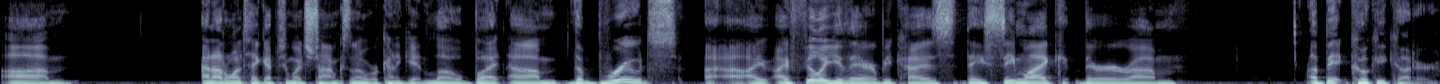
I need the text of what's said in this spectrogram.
Um, and I don't want to take up too much time because I know we're kind of getting low. But um, the brutes, I, I feel you there because they seem like they're um, a bit cookie cutter,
